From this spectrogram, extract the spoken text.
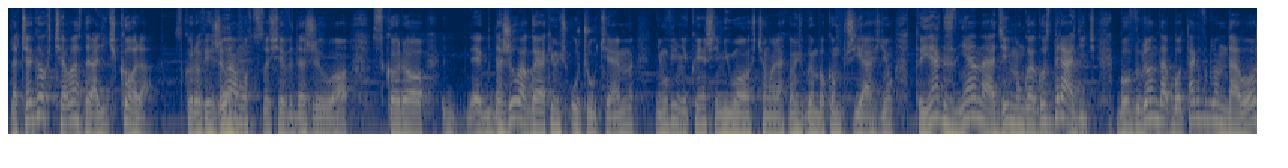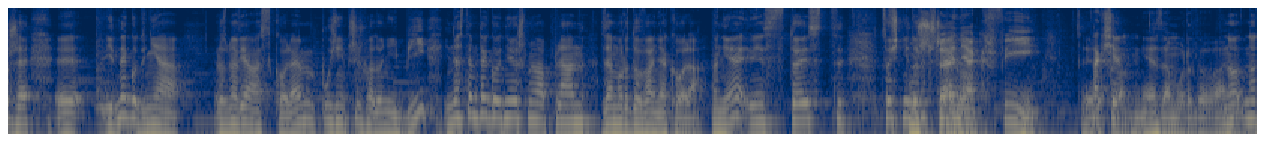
dlaczego chciała zdradzić Kola? Skoro wierzyła mu w to, co się wydarzyło, skoro darzyła go jakimś uczuciem, nie mówię niekoniecznie miłością, ale jakąś głęboką przyjaźnią, to jak z dnia na dzień mogła go zdradzić? Bo, wygląda, bo tak wyglądało, że y, jednego dnia rozmawiała z Kolem, później przyszła do niej Bi i następnego dnia już miała plan zamordowania Kola. No nie? Jest, to jest coś niedorzecznego. krwi. Tylko, Tak się- Nie zamordowania. No, no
